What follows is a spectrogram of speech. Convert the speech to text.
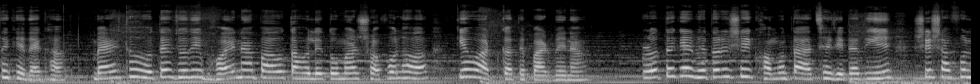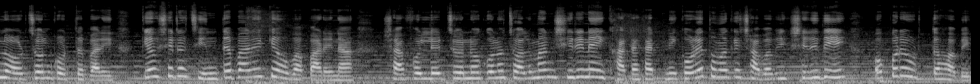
থেকে দেখা। ব্যর্থ হতে যদি ভয় না পাও, তাহলে তোমার সফল হওয়া কেউ আটকাতে পারবে না। প্রত্যেকের ভেতরে সেই ক্ষমতা আছে যেটা দিয়ে সে সাফল্য অর্জন করতে পারে। কেউ সেটা চিনতে পারে, কেউ বা পারে না। সাফল্যের জন্য কোনো চলমান সিঁড়ি নেই। খাটাখাটনি করে তোমাকে স্বাভাবিক সিঁড়ি দিয়েই ওপরে উঠতে হবে।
